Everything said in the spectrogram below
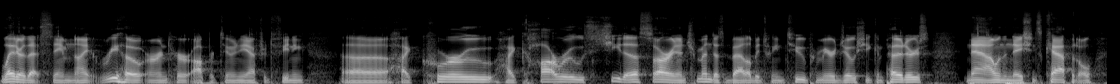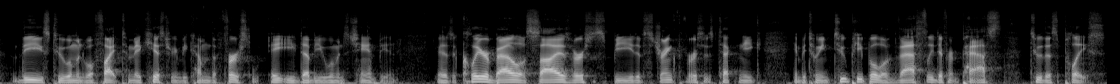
Later that same night, Riho earned her opportunity after defeating uh, Hikaru, Hikaru Shida, sorry, in a tremendous battle between two premier Joshi competitors. Now, in the nation's capital, these two women will fight to make history and become the first AEW Women's Champion. It is a clear battle of size versus speed, of strength versus technique, and between two people of vastly different paths to this place.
